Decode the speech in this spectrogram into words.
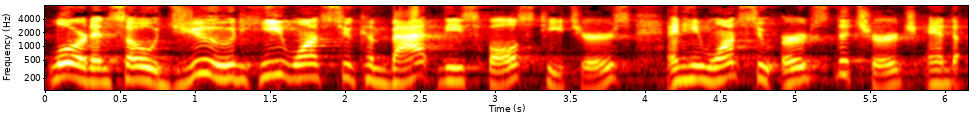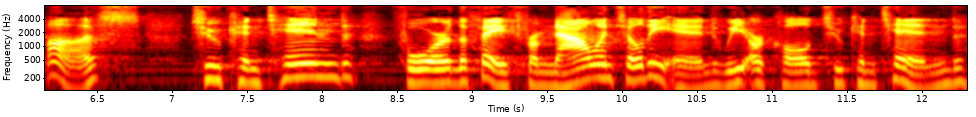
Lord. And so Jude, he wants to combat these false teachers and he wants to urge the church and us to contend for the faith. From now until the end, we are called to contend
